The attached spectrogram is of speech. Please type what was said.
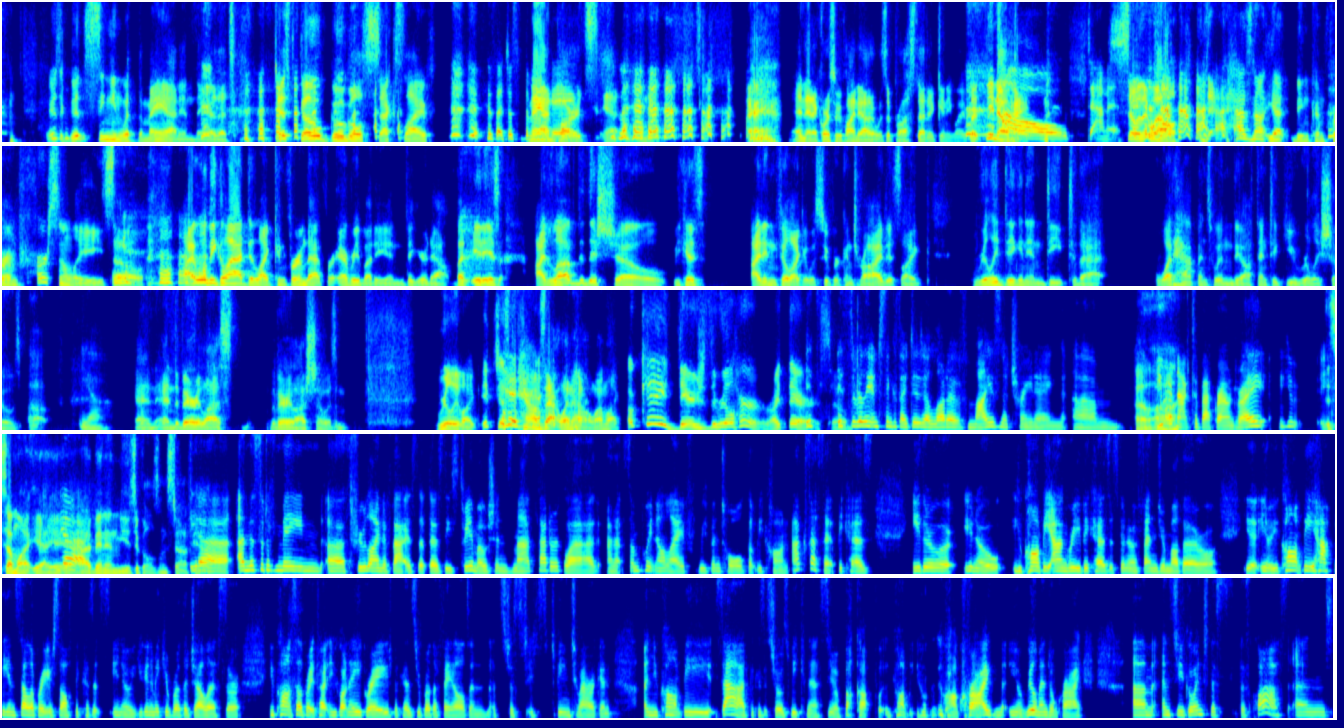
there's a good scene with the man in there that's just go Google sex life Is that just the man male gaze? parts. And, and then of course we find out it was a prosthetic anyway. But you know, hey. oh, damn it. So that well, that has not yet been confirmed personally. So I will be glad to like confirm that for everybody and figure it out. But it is, I loved this show because I didn't feel like it was super contrived. It's like really digging in deep to that. What happens when the authentic you really shows up? yeah. And and the very last, the very last show is really like it just pounds that one home. I'm like, okay, there's the real her right there. It's, so it's really interesting because I did a lot of Meisner training. Um, uh, You had uh-huh. an active background, right? You, It's somewhat, yeah, yeah, yeah, Yeah. I've been in musicals and stuff. yeah. And the sort of main uh, through line of that is that there's these three emotions mad, sad, or glad. And at some point in our life, we've been told that we can't access it because either you know you can't be angry because it's going to offend your mother or you, you know you can't be happy and celebrate yourself because it's you know you're going to make your brother jealous or you can't celebrate the fact you got an a grade because your brother failed and it's just it's being too arrogant. And you can't be sad because it shows weakness you know buck up. You can't be you, you can't cry. You know real men don't cry. Um, and so you go into this this class and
